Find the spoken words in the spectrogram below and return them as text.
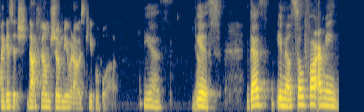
i guess it sh- that film showed me what i was capable of Yes. Yeah. Yes. That's, you know, so far, I mean,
